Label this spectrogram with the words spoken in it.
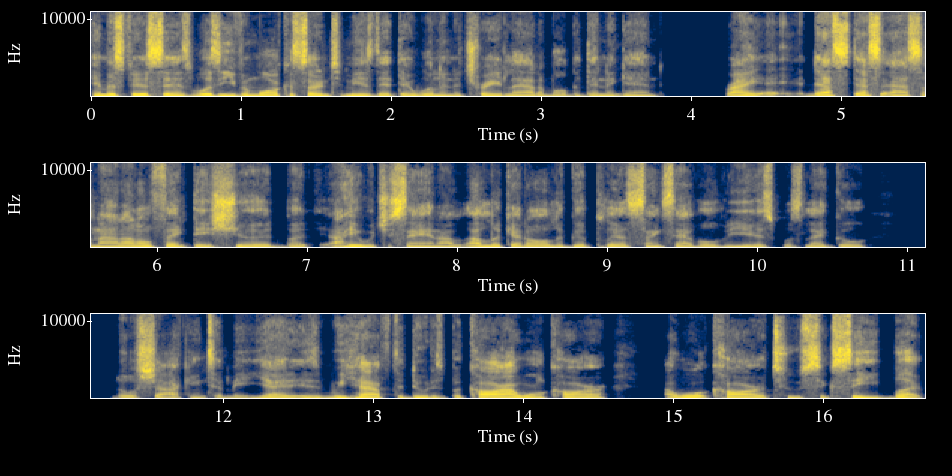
Hemisphere says what's even more concerning to me is that they're willing to trade Lattimore, but then again, right, eh, that's that's asinine. I don't think they should, but I hear what you're saying. I, I look at all the good players Saints have over years was let go. No shocking to me. Yeah, we have to do this. But Carr, I want Carr. I want Carr to succeed, but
